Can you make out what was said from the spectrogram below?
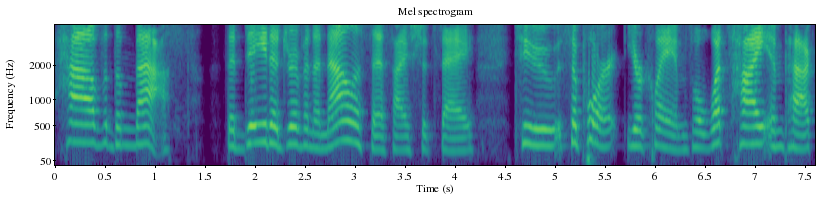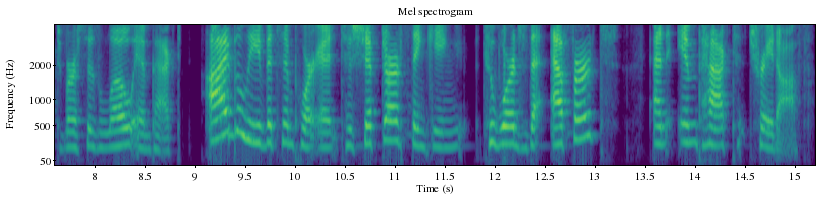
have the math the data driven analysis, I should say, to support your claims. Well, what's high impact versus low impact? I believe it's important to shift our thinking towards the effort and impact trade off.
